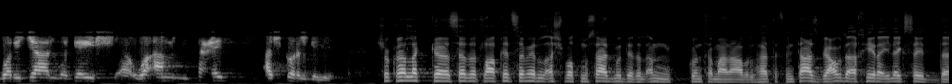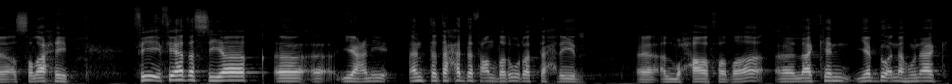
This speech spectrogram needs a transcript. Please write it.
ورجال وجيش وأمن تعز أشكر الجميع. شكرا لك سيادة العقيد. سمير الأشبط مساعد مدير الأمن كنت معنا عبر الهاتف. من تعز بعودة أخيرة إليك سيد الصلاحي. في في هذا السياق يعني أنت تتحدث عن ضرورة تحرير آه، المحافظة لكن يبدو أن هناك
